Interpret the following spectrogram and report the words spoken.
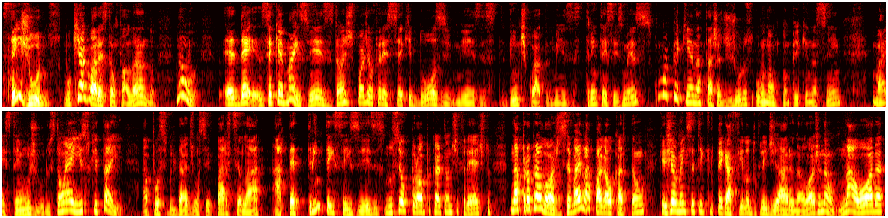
sem juros. O que agora estão falando, não, é 10, você quer mais vezes, então a gente pode oferecer aqui 12 meses, 24 meses, 36 meses, com uma pequena taxa de juros, ou não tão pequena assim, mas tem um juros. Então é isso que está aí. A possibilidade de você parcelar até 36 vezes no seu próprio cartão de crédito, na própria loja. Você vai lá pagar o cartão, que geralmente você tem que pegar a fila do crediário na loja. Não, na hora,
